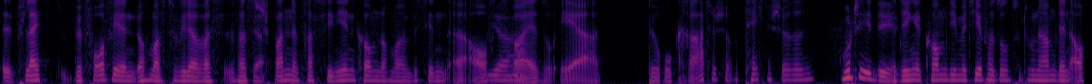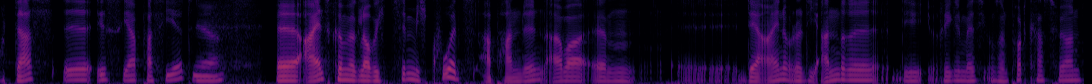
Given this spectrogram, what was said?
äh, vielleicht, bevor wir nochmal zu wieder was, was Ja. Spannendem, Faszinierendem kommen, nochmal ein bisschen äh, auf Ja. zwei so eher bürokratischere, technischere Gute Idee. Dinge kommen, die mit Tierversuchen zu tun haben, denn auch das äh, ist ja passiert. Ja. Äh, eins können wir, glaube ich, ziemlich kurz abhandeln, aber ähm, äh, der eine oder die andere, die regelmäßig unseren Podcast hören,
